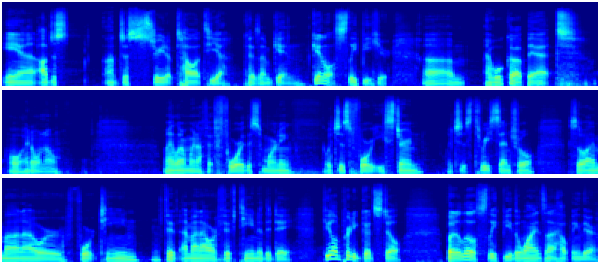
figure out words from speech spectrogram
and I'll just I'll just straight up tell it to you because I'm getting getting a little sleepy here. Um, I woke up at oh I don't know. My alarm went off at four this morning, which is four Eastern, which is three Central. So I'm on hour 14. I'm on hour 15 of the day. Feeling pretty good still, but a little sleepy. The wine's not helping there.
